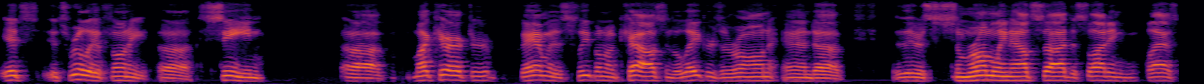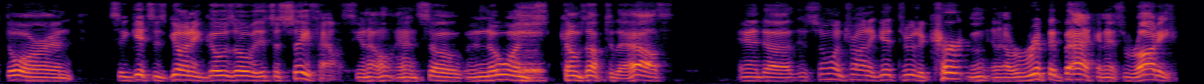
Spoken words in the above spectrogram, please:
it's it's really a funny uh, scene. Uh, my character Bama is sleeping on a couch, and the Lakers are on, and uh, there's some rumbling outside the sliding glass door, and so he gets his gun and goes over. It's a safe house, you know, and so no one comes up to the house, and uh, there's someone trying to get through the curtain, and I rip it back, and it's Roddy.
